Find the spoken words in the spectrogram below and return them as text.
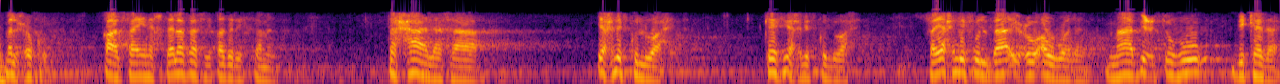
ما الحكم؟ قال فإن اختلف في قدر الثمن. تحالفا يحلف كل واحد. كيف يحلف كل واحد؟ فيحلف البائع أولا. ما بعته بكذا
